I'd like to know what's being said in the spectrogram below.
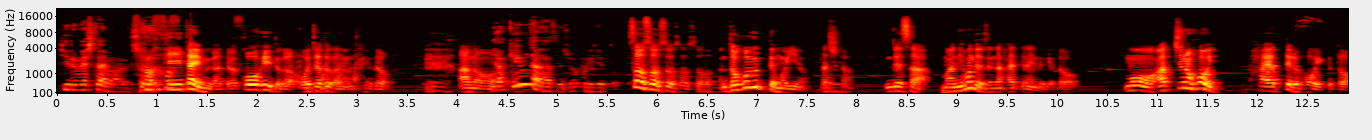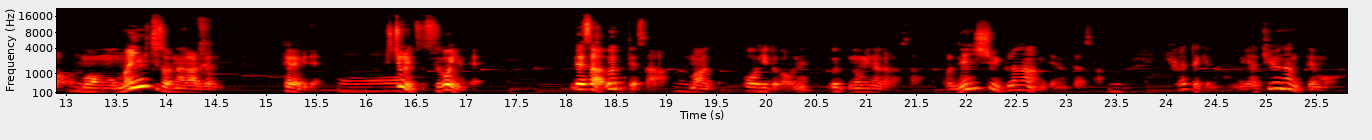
昼飯タイムあるでしょ。ティータイムがあって、コーヒーとかお茶とかなんだけど、あの、野球みたいなやつでしょ、クリケット。そうそうそうそうそう。どこ打ってもいいの、確か。でさ、まあ日本では全然流行ってないんだけど、もうあっちの方い、流行ってる方行くと、うんもうもう毎日それ流れてるの。テレビで。視聴率すごいんやで。でさ、打ってさ、うんまあ、コーヒーとかをね、う飲みながらさ、これ年収いくらなの？みたいになったらさ、うんいくらやったっけな？もう野球なんてもう、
